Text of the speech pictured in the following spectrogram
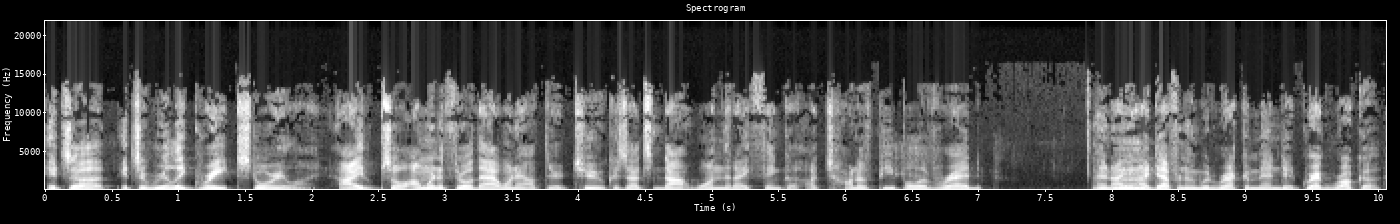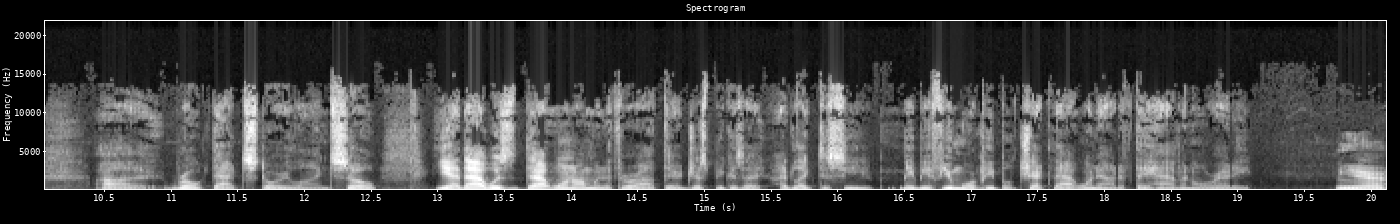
It's a it's a really great storyline. I so I'm going to throw that one out there too because that's not one that I think a, a ton of people have read, and I, I definitely would recommend it. Greg Rucka uh, wrote that storyline, so yeah, that was that one I'm going to throw out there just because I, I'd like to see maybe a few more people check that one out if they haven't already. Yeah,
